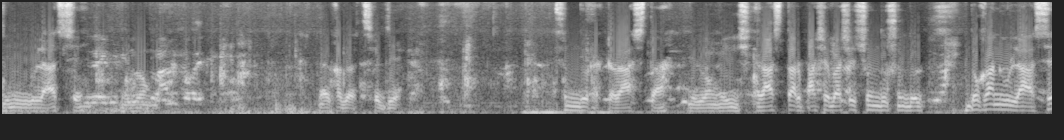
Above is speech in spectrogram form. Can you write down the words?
জিনিসগুলো আছে। এবং দেখা যাচ্ছে যে সুন্দর একটা রাস্তা এবং এই রাস্তার পাশে পাশে সুন্দর সুন্দর দোকানগুলো আছে।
